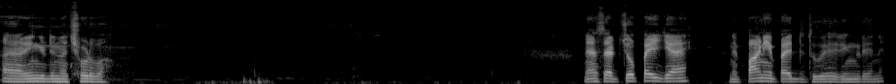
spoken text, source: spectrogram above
આ રીંગણીના છોડવા. ને આ સાઈડ ચોપાઈ ગયા ને પાણી પાઈ દીધું એ રીંગણીને.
